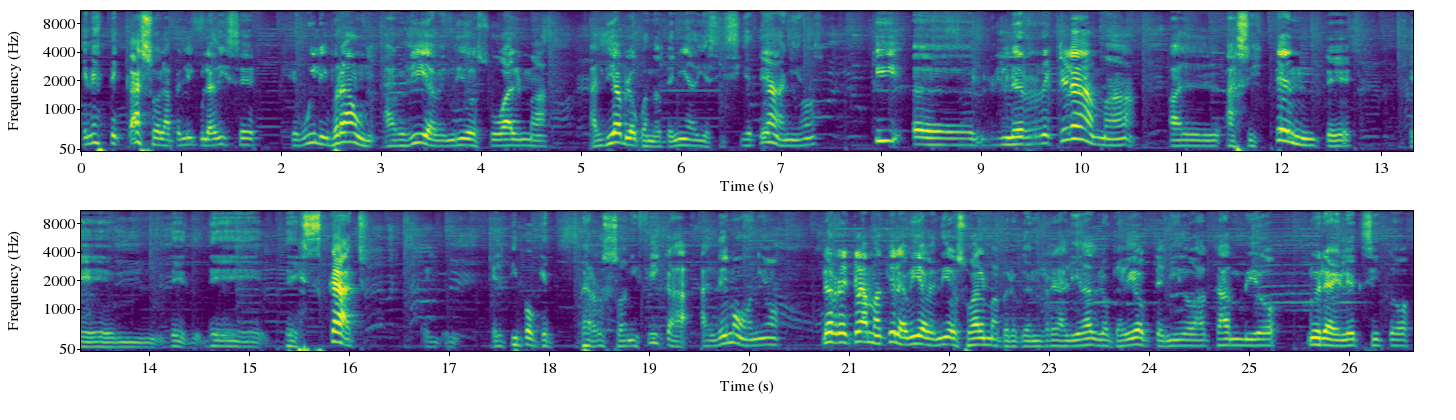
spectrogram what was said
en este caso la película dice que Willie Brown habría vendido su alma al diablo cuando tenía 17 años y eh, le reclama al asistente em, de, de, el, tipo que personifica al demonio, le reclama que él había vendido su alma, pero que en realidad lo que había obtenido a cambio no era el éxito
